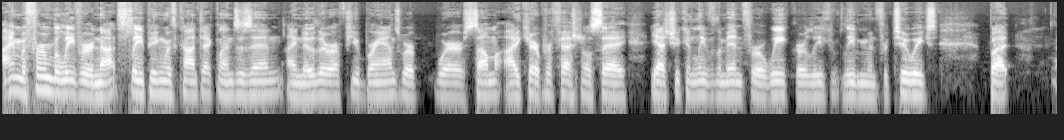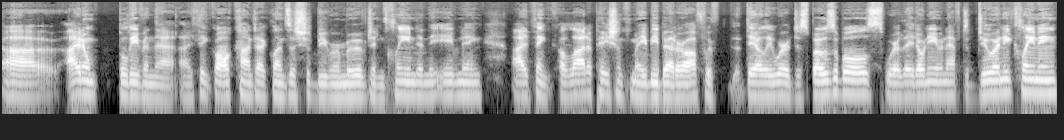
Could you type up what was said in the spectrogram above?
i'm a firm believer in not sleeping with contact lenses in i know there are a few brands where, where some eye care professionals say yes you can leave them in for a week or leave, leave them in for two weeks but uh, i don't believe in that. I think all contact lenses should be removed and cleaned in the evening. I think a lot of patients may be better off with daily wear disposables where they don't even have to do any cleaning.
